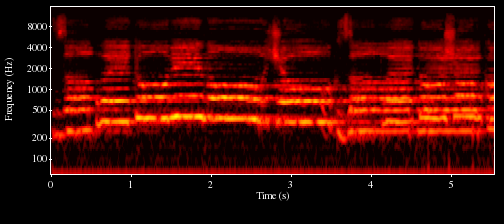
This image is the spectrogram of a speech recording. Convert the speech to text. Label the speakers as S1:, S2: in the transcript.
S1: Заплету віночок, заплету шовк.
